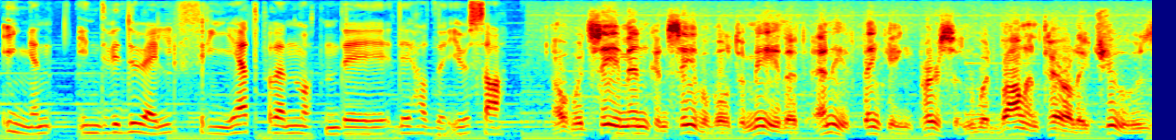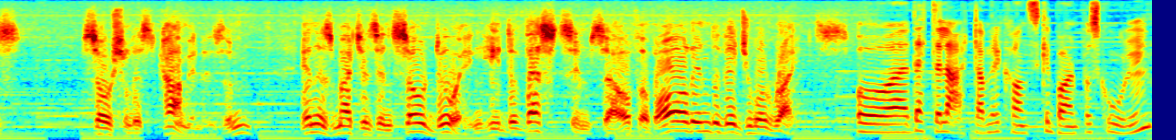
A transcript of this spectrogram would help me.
ingen individuell frihet på den måten de, de hadde i USA. It would seem inconceivable to me that any thinking person would voluntarily choose socialist communism inasmuch as in so doing he divests himself of all individual rights. Og dette lærte amerikanske barn på skolen,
